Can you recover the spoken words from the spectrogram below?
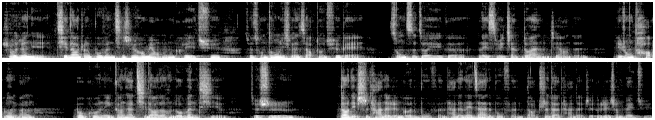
是。我觉得你提到这个部分，其实后面我们可以去就从动力学的角度去给松子做一个类似于诊断这样的一种讨论吧。包括你刚才提到的很多问题，就是。到底是他的人格的部分，他的内在的部分导致的他的这个人生悲剧，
